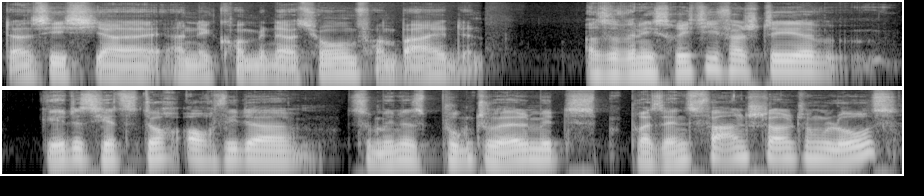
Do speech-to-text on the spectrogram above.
Das ist ja eine Kombination von beiden. Also wenn ich es richtig verstehe, geht es jetzt doch auch wieder zumindest punktuell mit Präsenzveranstaltungen los?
